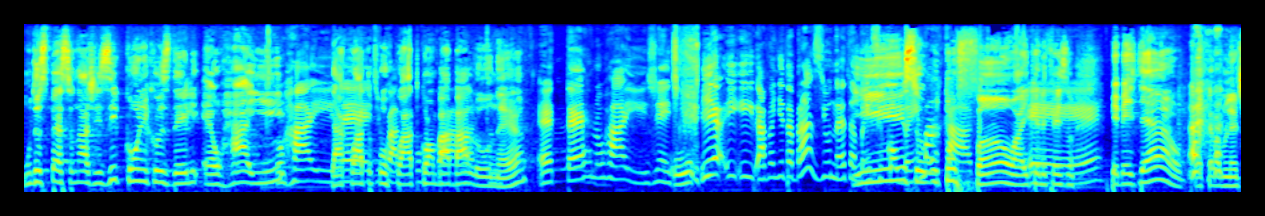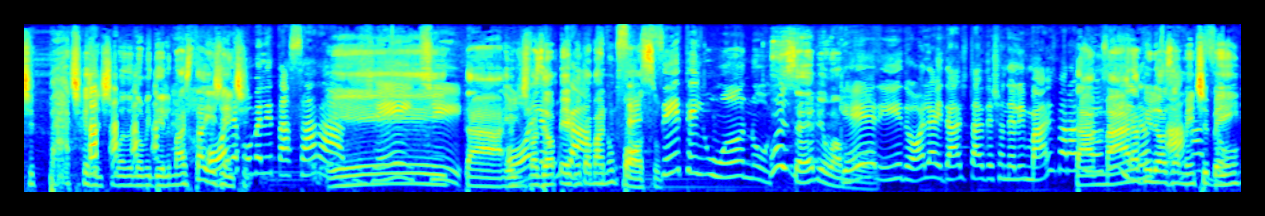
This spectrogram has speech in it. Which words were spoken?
Um dos personagens icônicos dele é o Raí, O Raí, da né, 4x4 de com a Babalu, né? Eterno Raiz, gente. O- E, e- Avenida Brasil, né, também ficou Isso, o marcado. Tufão aí que ele fez É. um bebezão, aquela mulher antipática, a gente manda o nome dele, mas tá aí, Olha gente. como ele tá sarado, gente. Eita, eu ia te Olha, fazer uma um pergunta, mas não posso. 61 anos. Pois é, meu amor. Querido, olha a idade, tá deixando ele mais maravilhoso Tá ainda. maravilhosamente Arrasou. bem.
